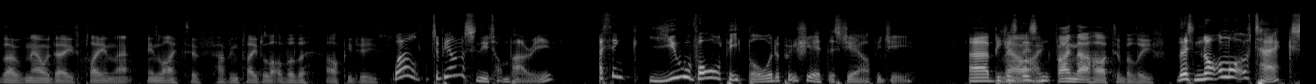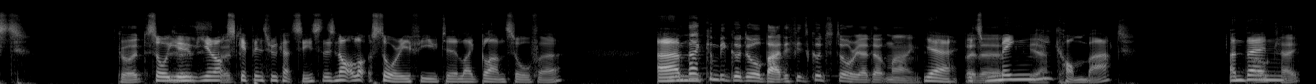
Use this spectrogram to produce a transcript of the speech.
though nowadays playing that in light of having played a lot of other RPGs? Well, to be honest with you, Tom Parry, I think you of all people would appreciate this JRPG. Uh, because Now, there's I find that hard to believe. there's not a lot of text, Good. so you Yes, you're not good. skipping through cutscenes. So There's not a lot of story for you to like glance over. Um, that can be good or bad. If it's good story, I don't mind. yeah, but, it's uh, mainly yeah. combat, and then okay.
